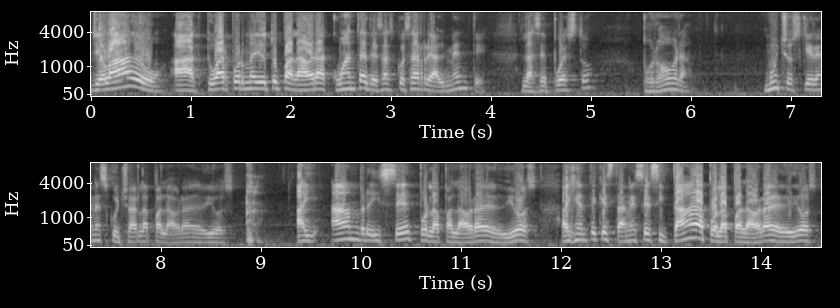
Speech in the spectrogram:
llevado a actuar por medio de tu palabra, ¿cuántas de esas cosas realmente las he puesto por obra? Muchos quieren escuchar la palabra de Dios. Hay hambre y sed por la palabra de Dios. Hay gente que está necesitada por la palabra de Dios.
